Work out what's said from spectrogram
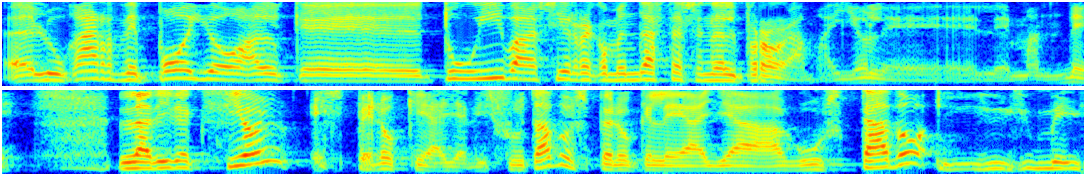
eh, lugar de pollo al que tú ibas y recomendaste en el programa? Y yo le, le mandé la dirección, espero que haya disfrutado, espero que le haya gustado y me,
